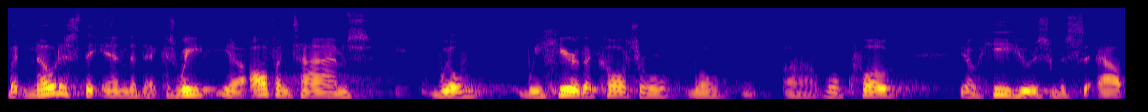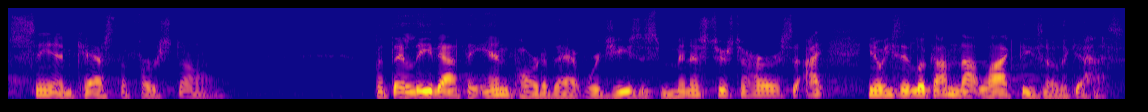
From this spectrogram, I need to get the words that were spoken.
But notice the end of that, because we, you know, oftentimes we'll, we hear the culture will, will, uh, will quote, you know, he who is without sin cast the first stone. But they leave out the end part of that where Jesus ministers to her. So I, you know, he said, Look, I'm not like these other guys.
